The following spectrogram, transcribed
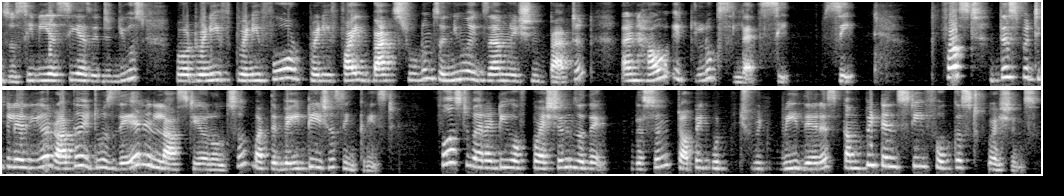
So CBSE has introduced for 2024 25 batch students a new examination pattern and how it looks. Let's see. See. First, this particular year, rather it was there in last year also, but the weightage has increased. First variety of questions or the this topic which would be there is competency focused questions.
